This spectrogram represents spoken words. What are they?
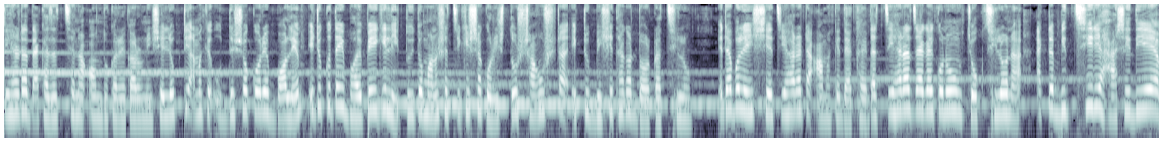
চেহারাটা দেখা যাচ্ছে না অন্ধকারের কারণে। সেই লোকটি আমাকে উদ্দেশ্য করে বলে, এটুকুতেই ভয় পেয়ে গেলি? তুই তো মানুষের চিকিৎসা করিস। তোর সাহসটা একটু বেশি থাকার দরকার ছিল। এটা বলেই সে চেহারাটা আমাকে দেখায়। তার চেহারার জায়গায় কোনো চোখ ছিল না। একটা বিচ্ছিরি হাসি দিয়ে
